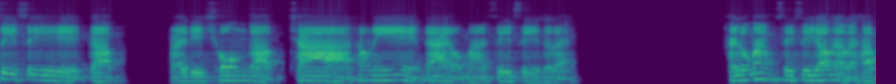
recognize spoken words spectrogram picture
ซีซีกับ อะไรดีชงกับชาเท่านี้ได้ออกมาซีซีคืออะไร ใครรู้มั่งซีซีย่อมาจากอะไรครับ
